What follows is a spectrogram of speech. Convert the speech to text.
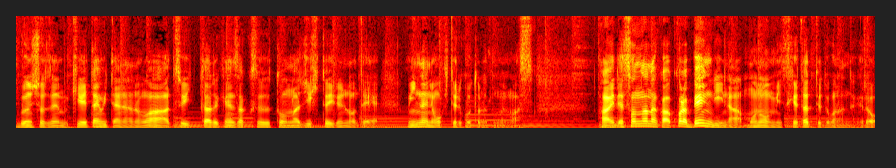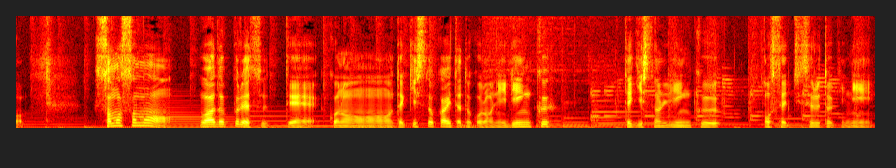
文章全部消えたみたいなのは Twitter で検索すると同じ人いるのでみんなに起きてることだと思います。はい。でそんな中これは便利なものを見つけたっていうところなんだけどそもそもワードプレスってこのテキスト書いたところにリンクテキストにリンクを設置するときに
